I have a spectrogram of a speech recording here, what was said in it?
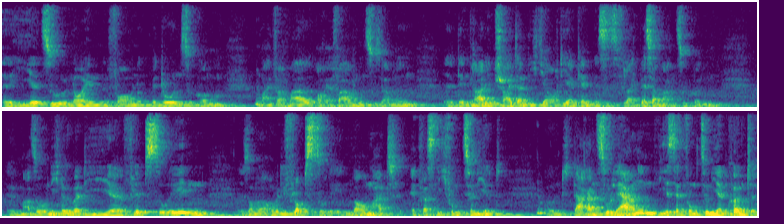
hier zu neuen Formen und Methoden zu kommen, um einfach mal auch Erfahrungen zu sammeln. Denn gerade im Scheitern liegt ja auch die Erkenntnis, es vielleicht besser machen zu können. Ähm, also nicht nur über die Flips zu reden, sondern auch über die Flops zu reden. Warum hat etwas nicht funktioniert? Und daran zu lernen, wie es denn funktionieren könnte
